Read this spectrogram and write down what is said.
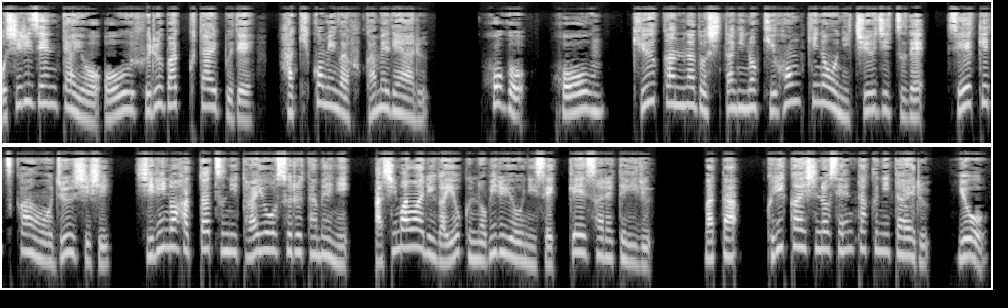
お尻全体を覆うフルバックタイプで履き込みが深めである。保護、保温、吸汗など下着の基本機能に忠実で清潔感を重視し、尻の発達に対応するために足回りがよく伸びるように設計されている。また、繰り返しの選択に耐えるよう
